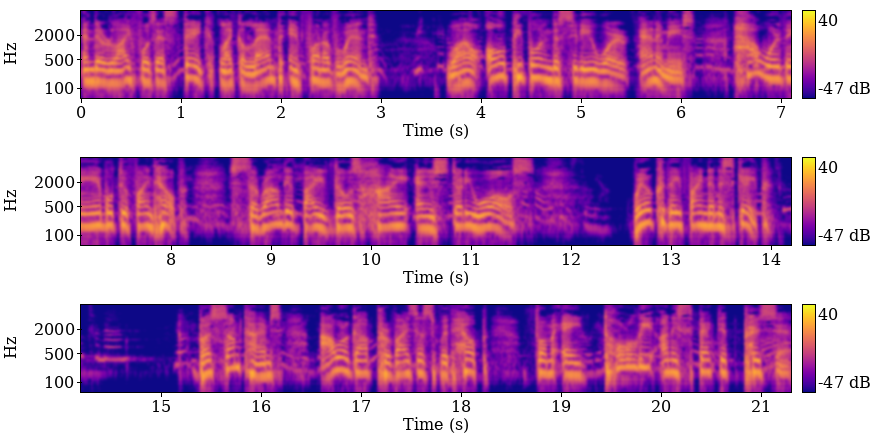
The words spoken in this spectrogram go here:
And their life was at stake like a lamp in front of wind. While all people in the city were enemies, how were they able to find help? Surrounded by those high and sturdy walls, where could they find an escape? But sometimes our God provides us with help from a totally unexpected person.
